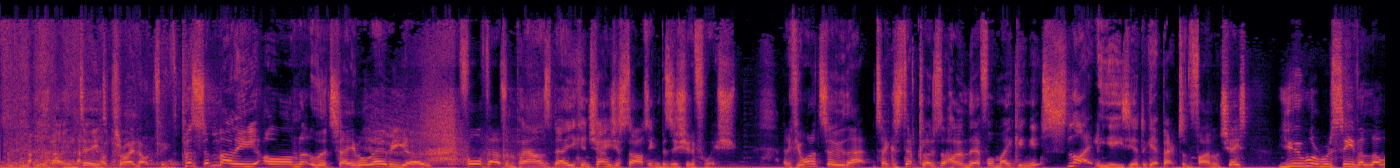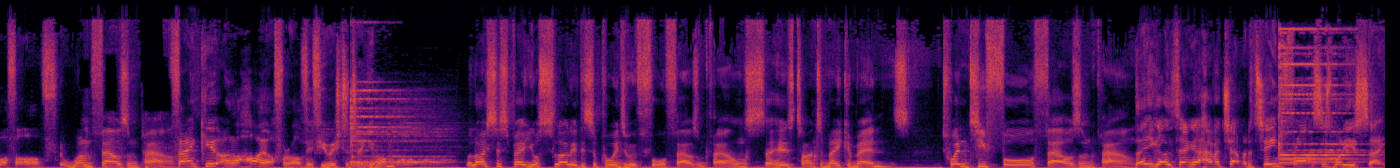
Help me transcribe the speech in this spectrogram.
no, indeed. I'll try not to. Put some money on the table. There we go. £4,000. Now, you can change your starting position if you wish. And if you want to do that, take a step closer to home, therefore making it slightly easier to get back to the final chase, you will receive a low offer of £1,000. Thank you, and a high offer of if you wish to take him on. Well, I suspect you're slightly disappointed with £4,000, so here's time to make amends. £24,000. There you go, thank you. Have a chat with the team. Francis, what do you say?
